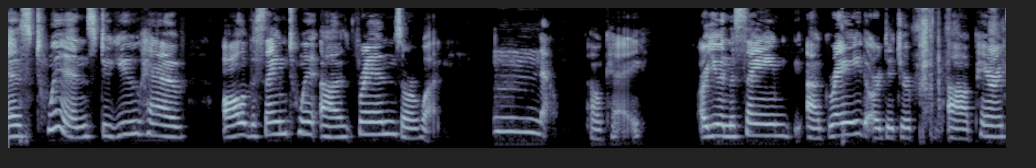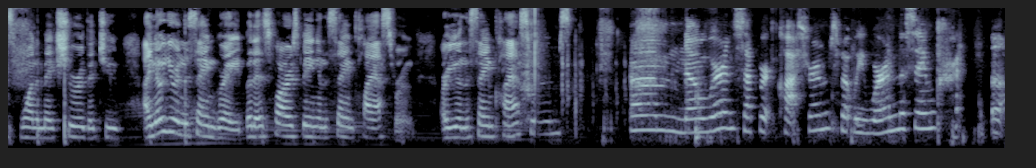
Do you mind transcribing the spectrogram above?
As twins, do you have all of the same twin uh, friends, or what? Mm, no. Okay. Are you in the same uh, grade, or did your uh, parents want to make sure that you? I know you're in the same grade, but as far as being in the same classroom, are you in the same classrooms? Um, no, we're in separate classrooms, but we were in the same cr- uh,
